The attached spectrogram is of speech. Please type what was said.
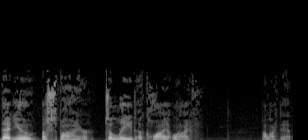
that you aspire to lead a quiet life. I like that.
